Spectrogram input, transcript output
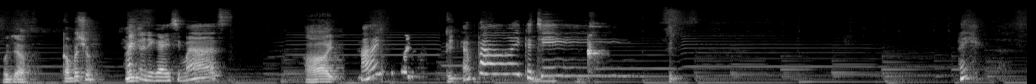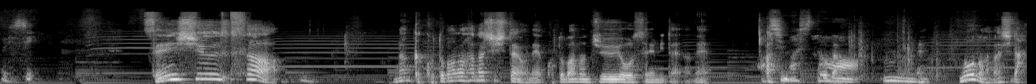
それじゃあ、乾杯しよう。はい、お願いします。はい。はい。はい。乾杯、カチン。はい、美味しい。先週さ、なんか言葉の話したよね。言葉の重要性みたいなね。あしました。そうんね脳の話だ。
